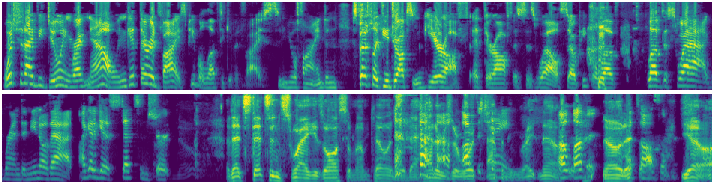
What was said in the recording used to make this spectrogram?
what should I be doing right now? And get their advice. People love to give advice, and you'll find, and especially if you drop some gear off at their office as well. So people love love the swag, Brendan. You know that. I got to get a Stetson shirt. That Stetson swag is awesome. I'm telling you, the Hatters are what's happening right now. I love it. No, that, that's awesome. Yeah,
